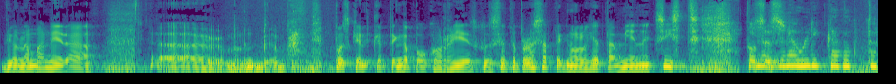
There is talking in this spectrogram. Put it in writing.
de una manera ah, pues que, tenga pocos riesgos, etcétera. Pero esa tecnología también existe. Entonces, ¿La hidráulica, doctor?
